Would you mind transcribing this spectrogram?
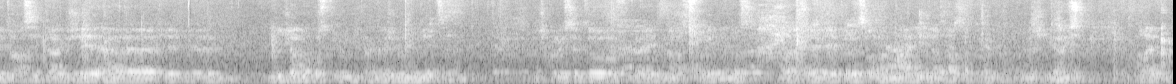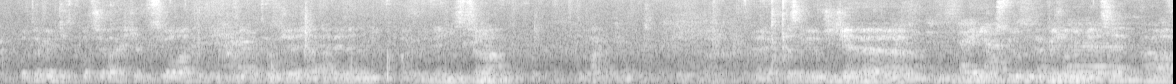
je to asi tak, že eh, není žádnou ostudu být angažovaným věcem. Ačkoliv se to v kraji u nás tolik nedost, ale je to docela normální na západ našich hranic. Ale potom je vždycky potřeba ještě usilovat, když mluví o tom, že žádná věda není, pardon, není zcela jsem jenom říct, že eh, není ostudu být angažovaný věcem, a-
